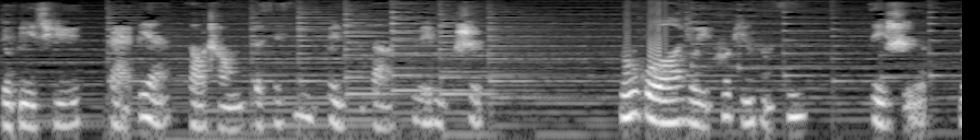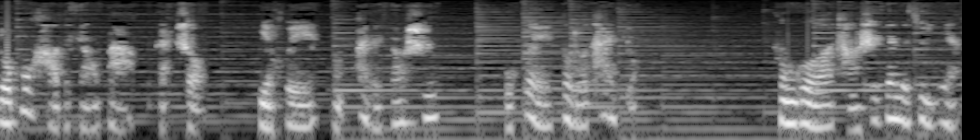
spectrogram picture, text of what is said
就必须改变造成这些心理问题的思维模式。如果有一颗平等心，即使有不好的想法和感受，也会很快的消失。不会逗留太久。通过长时间的训练，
